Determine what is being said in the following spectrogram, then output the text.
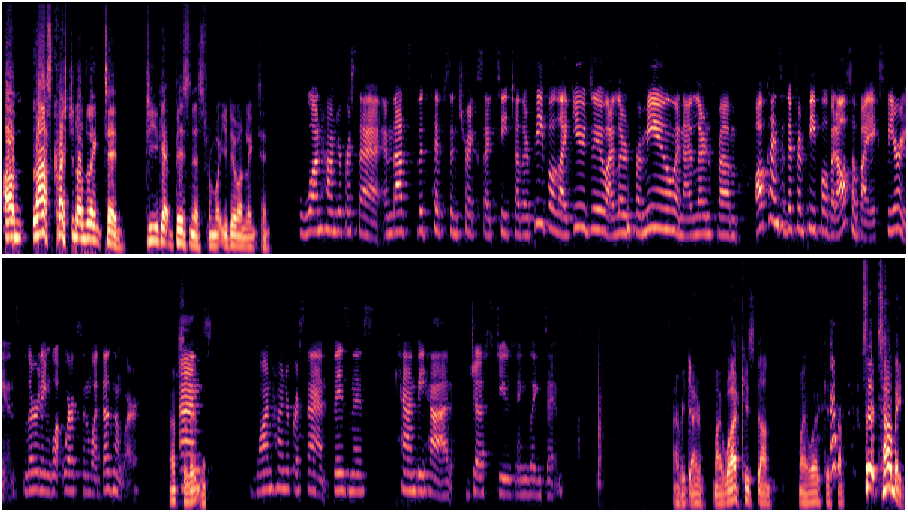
um, last question on LinkedIn. Do you get business from what you do on LinkedIn? 100%. And that's the tips and tricks I teach other people like you do. I learn from you and I learn from all kinds of different people, but also by experience, learning what works and what doesn't work. Absolutely. And 100% business can be had just using LinkedIn. There we go. My work is done. My work is done. So tell me,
